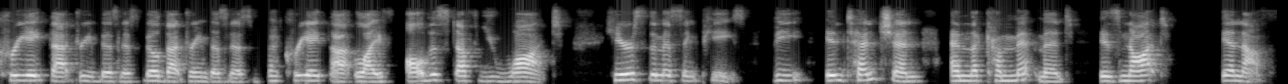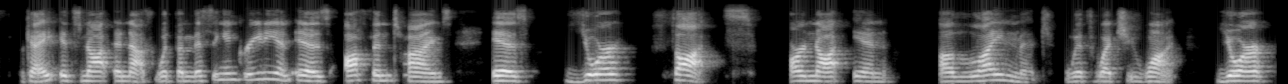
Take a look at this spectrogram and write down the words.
create that dream business, build that dream business, create that life, all the stuff you want. Here's the missing piece the intention and the commitment is not enough. Okay, it's not enough. What the missing ingredient is oftentimes is your thoughts are not in alignment with what you want. Your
